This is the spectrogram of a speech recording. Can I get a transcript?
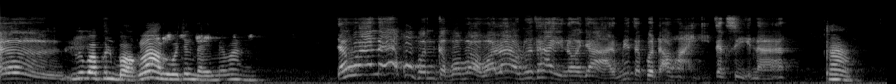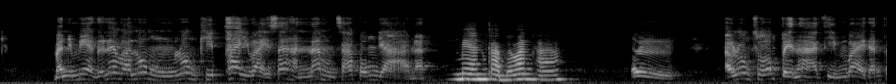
เออหรือว่าเพิ่นบอกเล่าวหรือว่าจังใดแม่วันจังว่าแน่พวกเพิ่นก็บ่บอกว่าลาวหรือไทยเนาะย่ามีแต่เพิ่นเอาให้จังซี่นะค่ะ บัดนี้แม่ก็เลยว่าลงลงคลิปไทยไว้ซะหันนำซะของย่านะแมนค่ะแม่วันค่ะเออ เอาลงสองเป็นหาทิมไว้กันไผ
